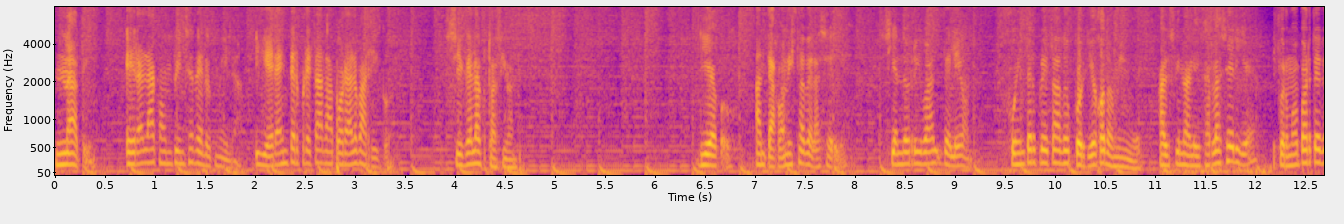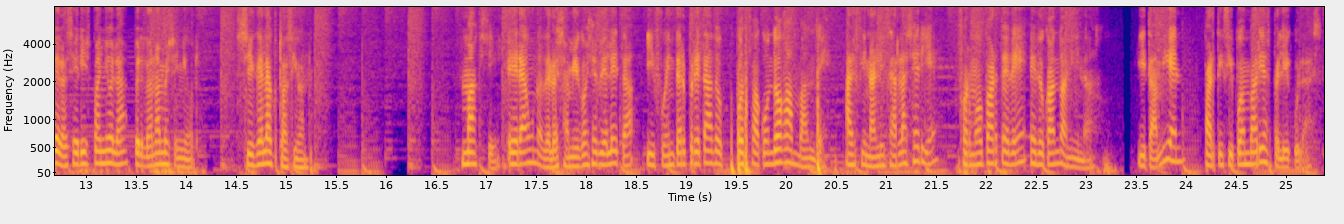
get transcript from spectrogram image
Nati era la compinche de Ludmila y era interpretada por Alba Rico. Sigue la actuación. Diego, antagonista de la serie, siendo rival de León. Fue interpretado por Diego Domínguez. Al finalizar la serie, formó parte de la serie española Perdóname Señor. Sigue la actuación. Maxi era uno de los amigos de Violeta y fue interpretado por Facundo Gambande. Al finalizar la serie, formó parte de Educando a Nina. Y también participó en varias películas.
